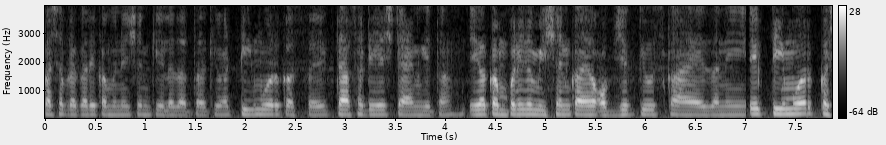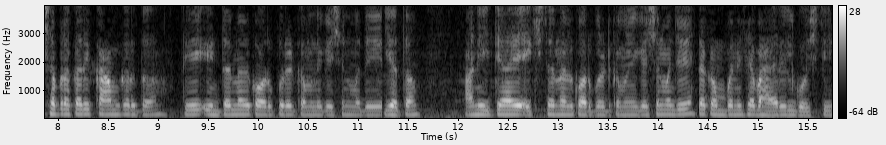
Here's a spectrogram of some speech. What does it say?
कशा प्रकारे कम्युनिकेशन केलं जातं किंवा टीम वर्क असतं त्यासाठी हे स्टँड घेतं. एका कंपनीचं मिशन काय ऑब्जेक्टिव्ह काय आहे आणि एक टीम वर्क कशा प्रकारे काम करतं ते इंटरनल कॉर्पोरेट कम्युनिकेशनमध्ये येतं. आणि इथे आहे एक्सटर्नल कॉर्पोरेट कम्युनिकेशन म्हणजे त्या कंपनीच्या बाहेरील गोष्टी.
